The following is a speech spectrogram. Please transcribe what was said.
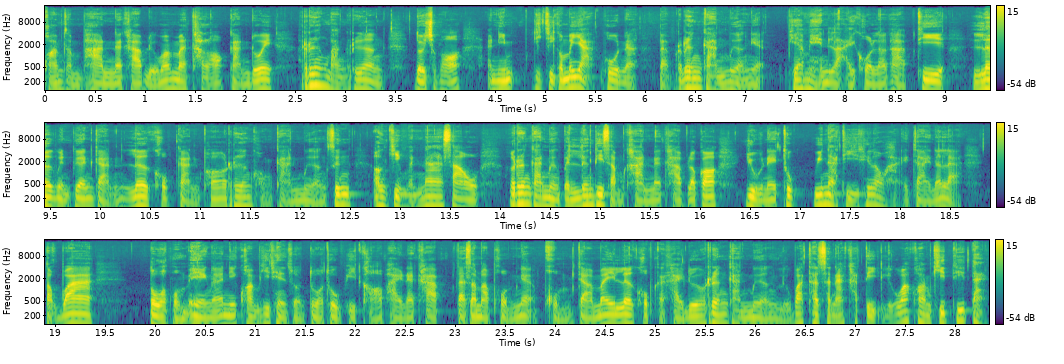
ความสัมพันธ์นะครับ หรือว่ามาทะเลาะกันด้วยเรื่องบางเรื่อง โดยเฉพาะอันนี้จริงๆก็ไม่อยากพูดนะแบบเรื่องการเมืองเนี่ย พี่แอมเห็นหลายคนแล้วครับ ที่เลิกเป็นเพื่อนกันเลิกคบกัน เพราะเรื่องของการเมือง ซึ่งเอาจริงมันน่าเศร้า เรื่องการเมืองเป็นเรื่องที่สำคัญนะครับ แล้วก็อยู่ในทุกวินาทีที่เราหายใจนั่นแหละ แต่ว่า ตัวผมเองนะนนี้ความคิดเห็นส่วนตัวถูกผิดขออภัยนะครับ แต่สำหรับผมเนี่ยผมจะไม่เลิกคบกับใครด้วยเรื่องการเมือง หรือว่าทัศนคติหรือว่าความคิดที่แตก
